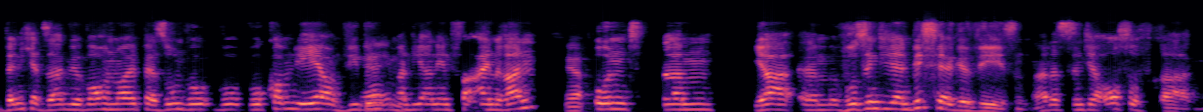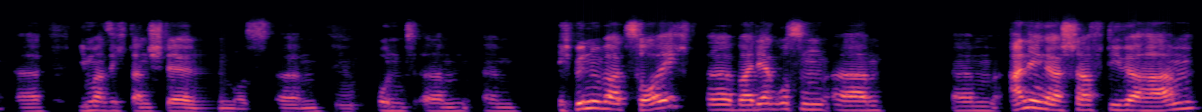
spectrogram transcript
wenn ich jetzt sage, wir brauchen neue Personen, wo, wo, wo kommen die her und wie bringt ja, man die an den Verein ran? Ja. Und ähm, ja, ähm, wo sind die denn bisher gewesen? Na, das sind ja auch so Fragen, äh, die man sich dann stellen muss. Ja. Und ich bin überzeugt, äh, bei der großen Anhängerschaft, die wir haben,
